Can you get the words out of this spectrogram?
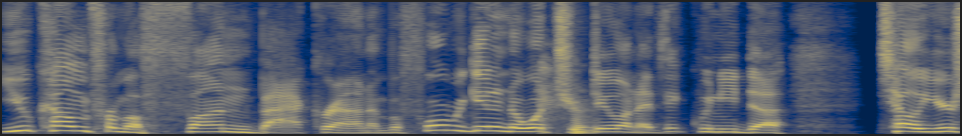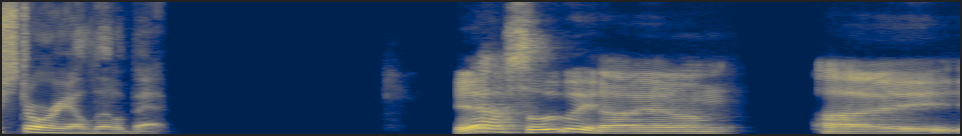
you come from a fun background. And before we get into what you're doing, I think we need to tell your story a little bit. Yeah, absolutely. I um I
